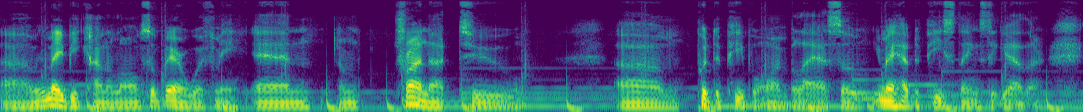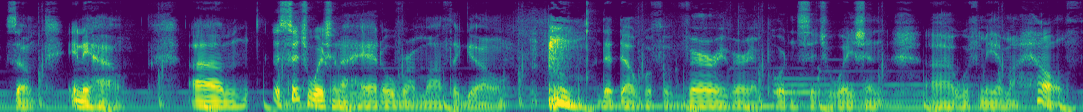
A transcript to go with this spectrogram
Um, it may be kind of long, so bear with me. And I'm trying not to um, put the people on blast, so you may have to piece things together. So, anyhow, um, a situation I had over a month ago that dealt with a very, very important situation uh, with me and my health.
